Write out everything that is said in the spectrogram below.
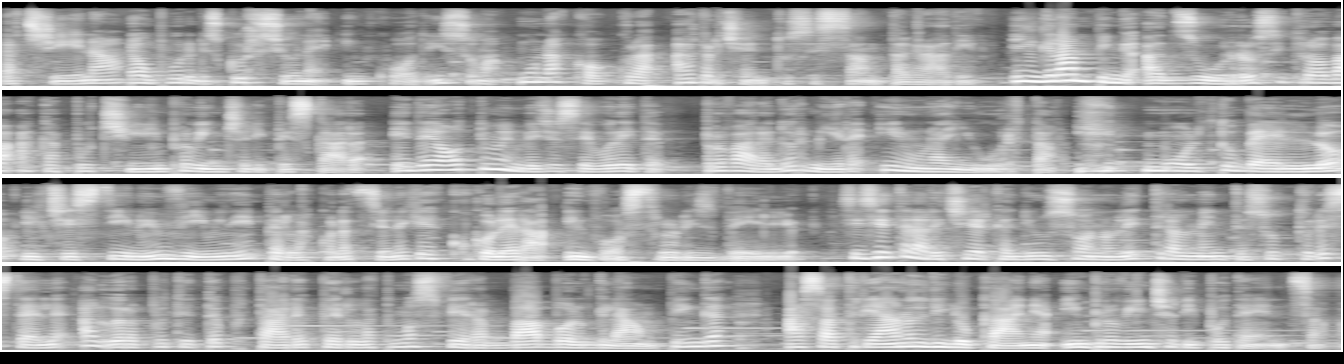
la cena oppure l'escursione in quad, insomma una coccola a 360 gradi. Il glamping azzurro si trova a Cappuccini in provincia di Pescara ed è ottimo invece se volete provare a dormire in una yurta. molto bello il cestino in vimini per la colazione che coccolerà il vostro risveglio. Se siete alla ricerca di un sonno letteralmente sotto le stelle, allora potete optare per l'atmosfera Bubble Glamping a Satriano di Lucania, in provincia di Potenza.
